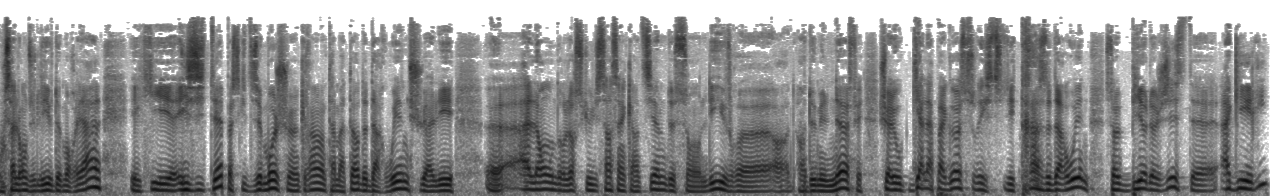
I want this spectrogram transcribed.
au Salon du Livre de Montréal et qui hésitait parce qu'il disait, moi, je suis un grand amateur de Darwin. Je suis allé euh, à Londres lorsqu'il y a eu le 150e de son livre euh, en, 2009. Et je suis allé au Galapagos sur les, traces de Darwin. C'est un biologiste aguerri.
